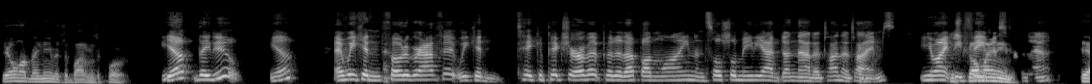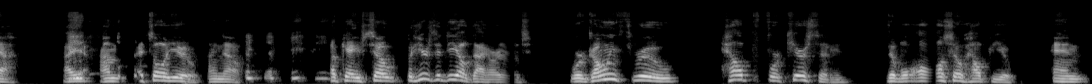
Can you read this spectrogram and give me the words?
they all have my name at the bottom of the quote. Yep, they do. Yep. And we can photograph it. We could take a picture of it, put it up online and social media. I've done that a ton of times. You might Just be famous for that. Yeah. I, I'm. It's all you. I know. Okay, so but here's the deal, diehards. We're going through help for Kirsten that will also help you, and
